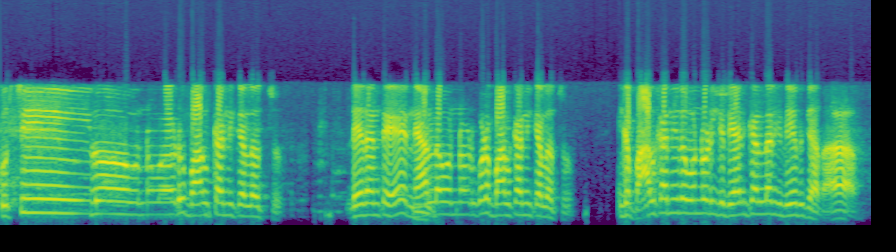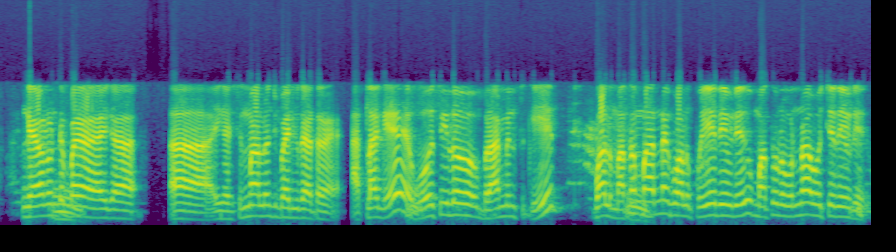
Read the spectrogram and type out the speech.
కుర్చీలో ఉన్నవాడు బాల్కనీకి వెళ్ళొచ్చు లేదంటే నేలలో ఉన్నవాడు కూడా బాల్కనీకి వెళ్ళొచ్చు ఇంకా బాల్కనీలో ఉన్నోడు ఇంకా దేనికి వెళ్ళడానికి లేదు కదా. ఇంకా బయ- ఇక ఇక సినిమాల నుంచి బయటకు రావటమే. అట్లాగే ఓసీలో బ్రాహ్మిన్స్కి వాళ్ళు మతం మారినా వాళ్ళకి పోయేదేమి లేదు మతంలో ఉన్నా వచ్చేదేమి లేదు.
